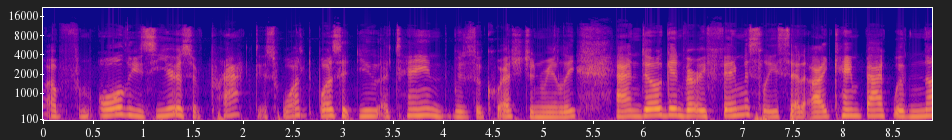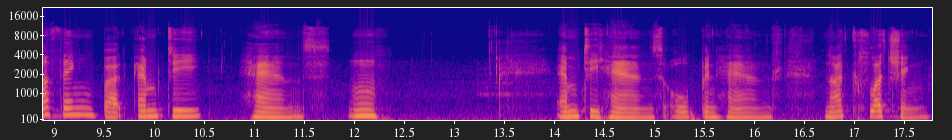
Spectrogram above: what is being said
Uh, from all these years of practice, what was it you attained? Was the question really. And Dogen very famously said, I came back with nothing but empty hands. Mm empty hands, open hands, not clutching,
